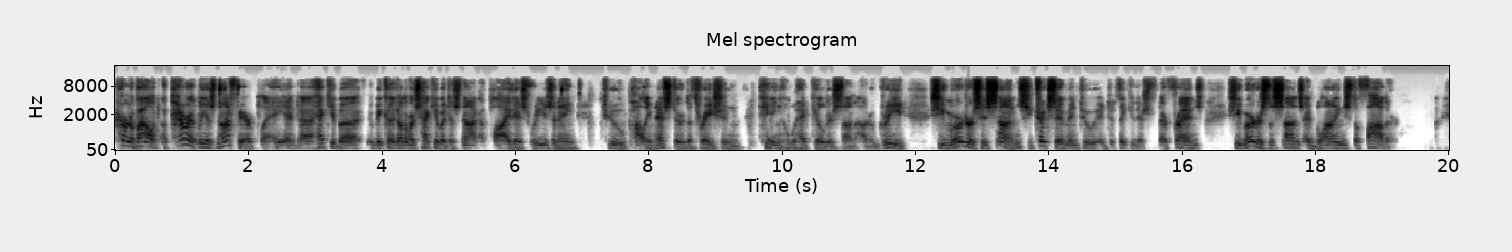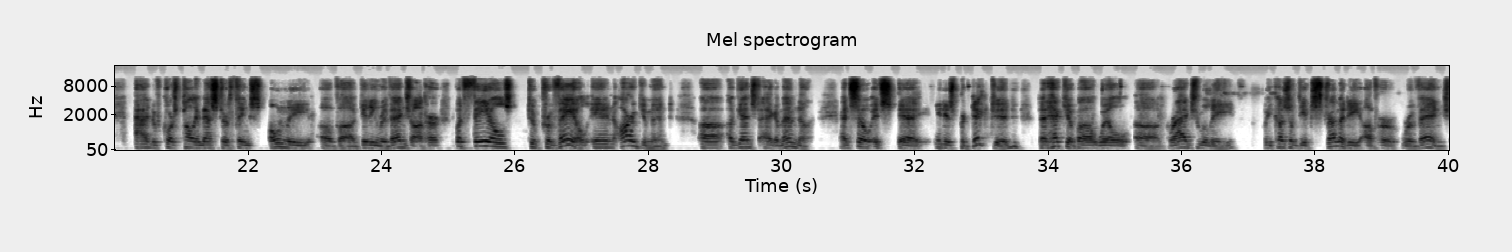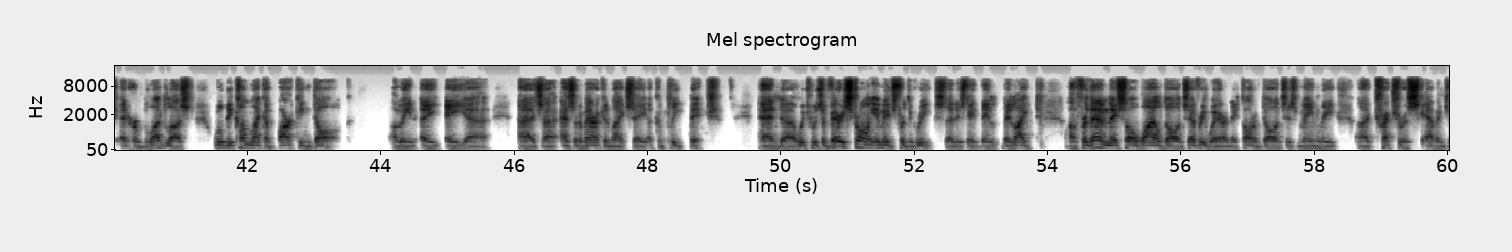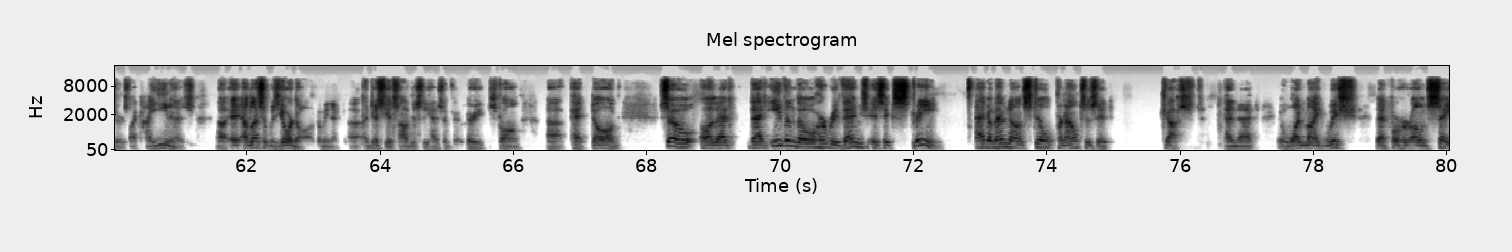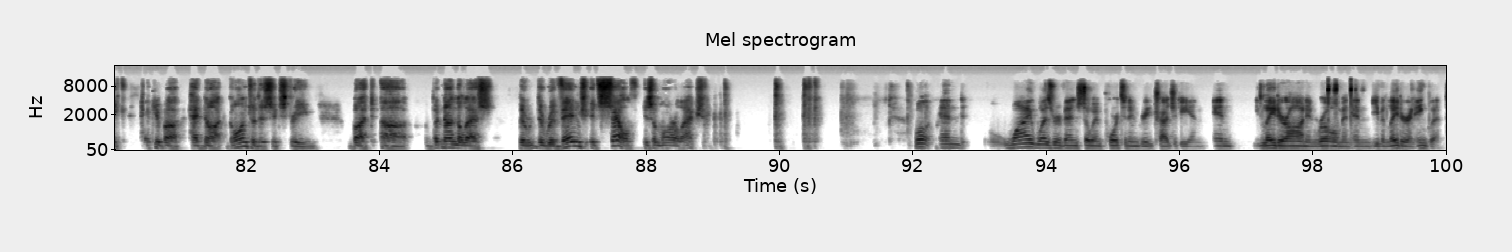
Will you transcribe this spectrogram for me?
turnabout apparently is not fair play, and uh, Hecuba, because in other words, Hecuba does not apply this reasoning to Polymnestor, the Thracian king who had killed her son out of greed. She murders his sons. She tricks him into, into thinking they're, they're friends. She murders the sons and blinds the father. And of course, Polymnestor thinks only of uh, getting revenge on her, but fails to prevail in argument uh, against Agamemnon. And so it's uh, it is predicted that Hecuba will uh, gradually because of the extremity of her revenge and her bloodlust, will become like a barking dog. I mean, a, a uh, as, uh, as an American might say, a complete bitch. And uh, which was a very strong image for the Greeks. That is, they, they, they liked, uh, for them, they saw wild dogs everywhere. They thought of dogs as mainly uh, treacherous scavengers like hyenas, unless it was your dog. I mean, Odysseus obviously has a very strong uh, pet dog. So uh, that that even though her revenge is extreme, Agamemnon still pronounces it just, and that one might wish that for her own sake, Hecuba had not gone to this extreme, but uh, but nonetheless, the the revenge itself is a moral action. Well, and why was revenge so important in Greek tragedy and and later on in Rome and, and even later in England?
